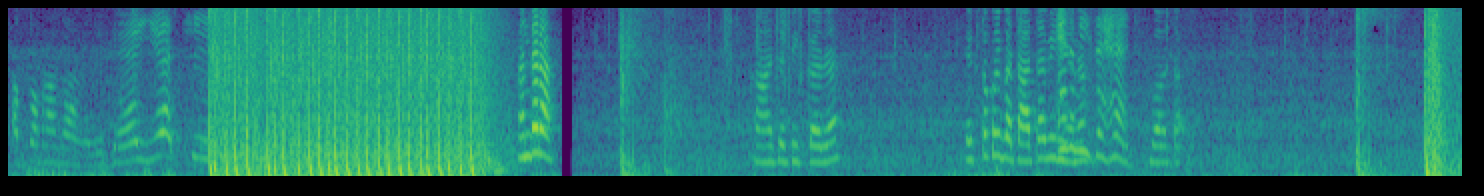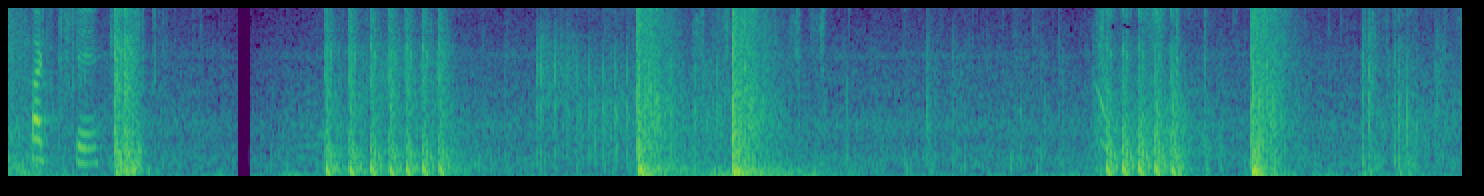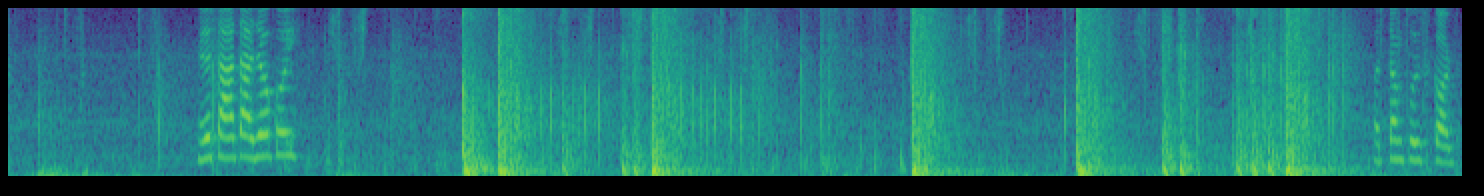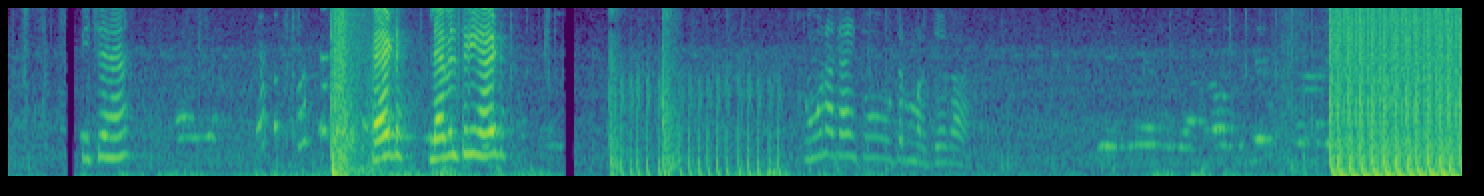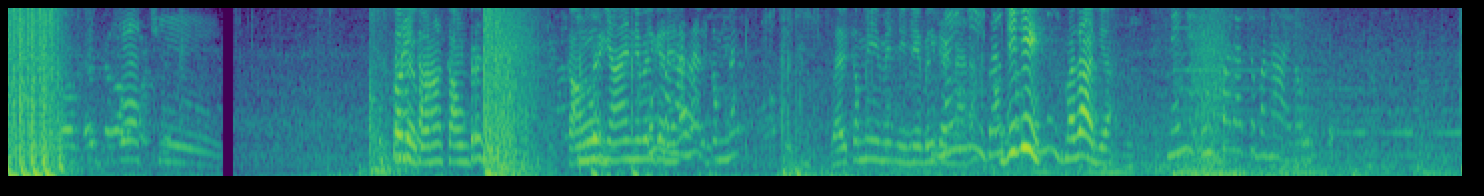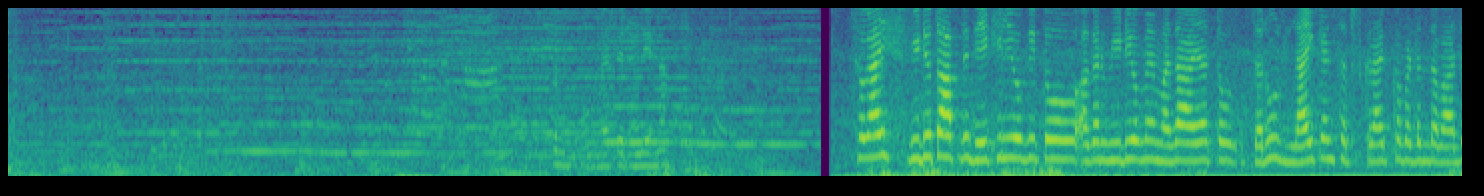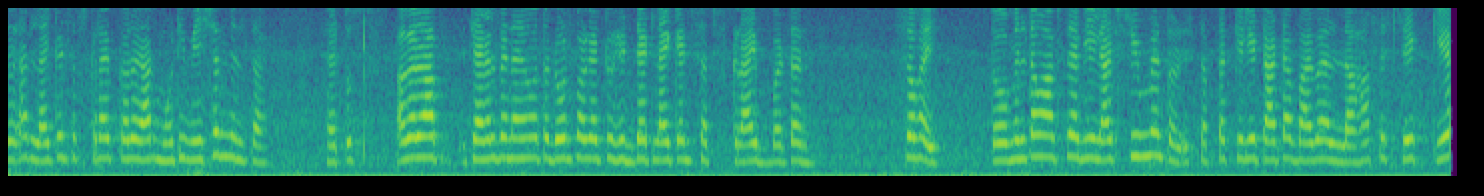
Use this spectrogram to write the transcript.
अब तो अपना ये गए ये अच्छी। अंदर आ। कहाँ से पिक कर रहा है? एक तो कोई बताता भी नहीं है ना। बहुत पट से। मेरे साथ आ जाओ कोई। खत्म फुल स्कॉट पीछे हैं। हेड लेवल थ्री हेड तू ना जाए तू उधर मर जाएगा। इसको देखो। कहाँ काउंटर काउंटर यहाँ इनेबल करें ना वेलकम में। वेलकम में इनेबल करना है जी जी मज़ा आ गया। नहीं नहीं ऊपर ऐसे बनाएगा मैं तेरे लिए ना। सो गाइस वीडियो तो आपने देख ही ली होगी तो अगर वीडियो में मज़ा आया तो ज़रूर लाइक एंड सब्सक्राइब का बटन दबा दो। यार लाइक एंड सब्सक्राइब करो यार मोटिवेशन मिलता है। है तो अगर आप चैनल पे नए हो तो don't forget to hit that like and subscribe button so भाई तो मिलता हूँ आपसे अगली लाइव स्ट्रीम में तो इस तब तक के लिए टाटा बाय बाय अल्लाह हाफिज़ टेक केयर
